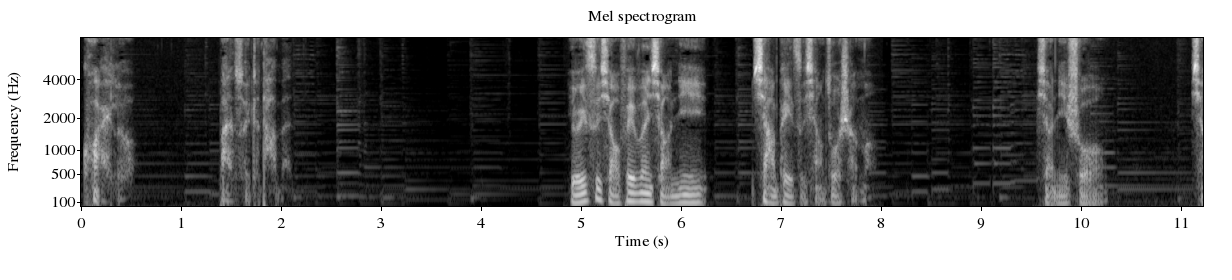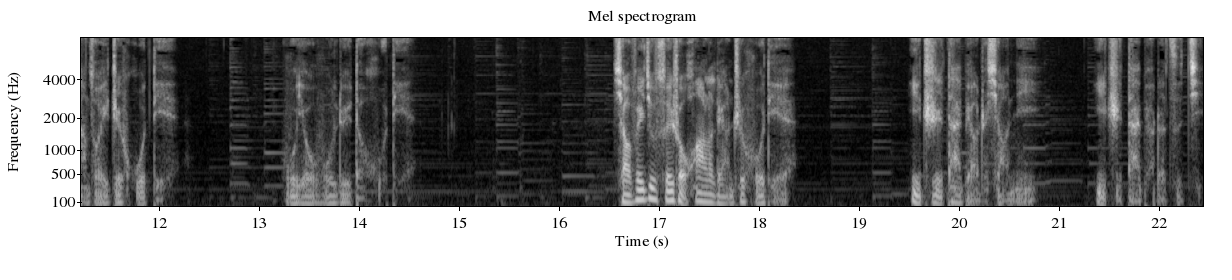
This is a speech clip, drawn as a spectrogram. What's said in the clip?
快乐伴随着他们。有一次，小飞问小妮：“下辈子想做什么？”小妮说：“想做一只蝴蝶，无忧无虑的蝴蝶。”小飞就随手画了两只蝴蝶，一只代表着小妮，一只代表着自己，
